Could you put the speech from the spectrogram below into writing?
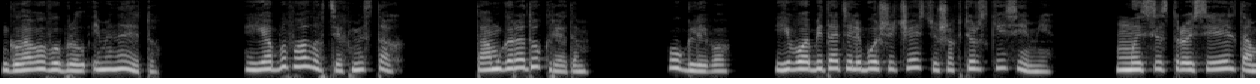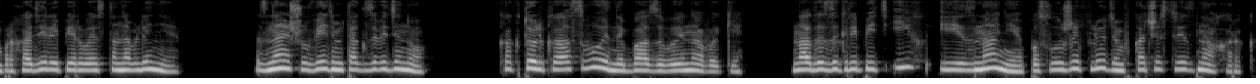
глава выбрал именно эту. Я бывала в тех местах. Там городок рядом. Угливо. Его обитатели большей частью шахтерские семьи. Мы с сестрой Сиэль там проходили первое становление. Знаешь, у ведьм так заведено. Как только освоены базовые навыки, надо закрепить их и знания, послужив людям в качестве знахарок.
